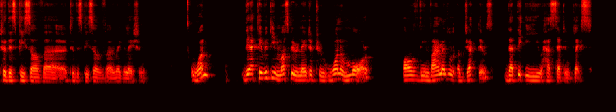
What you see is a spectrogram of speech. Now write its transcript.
to this piece of uh, to this piece of uh, regulation. One, the activity must be related to one or more of the environmental objectives that the EU has set in place.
